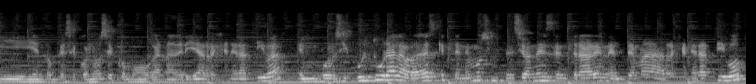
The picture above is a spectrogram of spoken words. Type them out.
y en lo que se conoce como ganadería regenerativa. En porcicultura la verdad es que tenemos intenciones de entrar en el tema regenerativo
